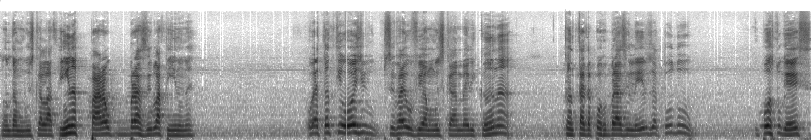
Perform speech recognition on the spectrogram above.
Manda música latina para o Brasil latino, né? Ou é tanto que hoje você vai ouvir a música americana cantada por brasileiros, é tudo em português,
